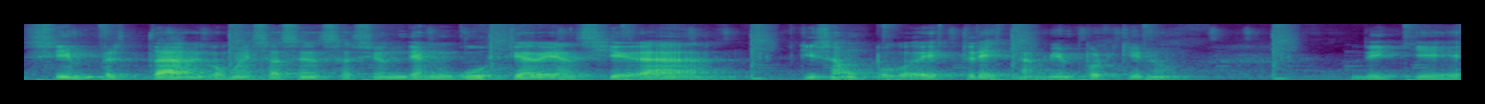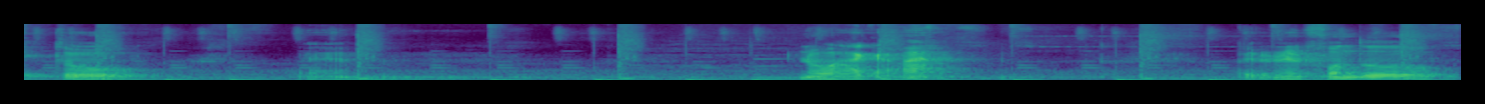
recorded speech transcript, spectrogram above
siempre está como esa sensación de angustia, de ansiedad, quizá un poco de estrés también, ¿por qué no? De que esto no va a acabar, pero en el fondo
